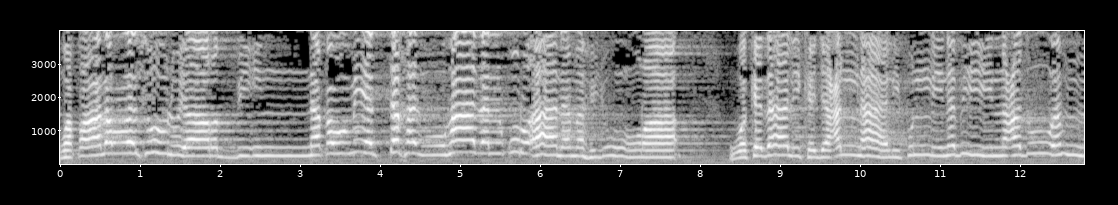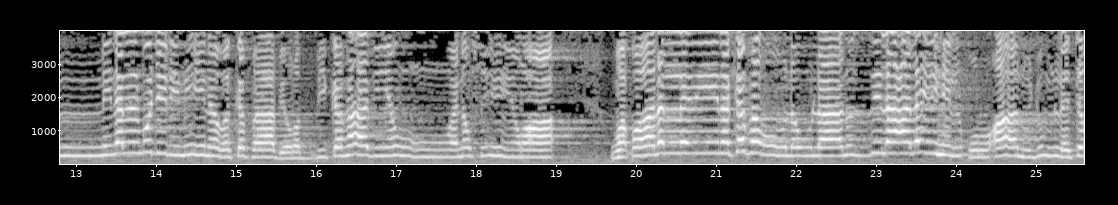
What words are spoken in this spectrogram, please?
وقال الرسول يا رب إن قومي اتخذوا هذا القرآن مهجورا وكذلك جعلنا لكل نبي عدوا من المجرمين وكفى بربك هاديا ونصيرا وقال الذين كفروا لولا نزل عليه القرآن جملة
